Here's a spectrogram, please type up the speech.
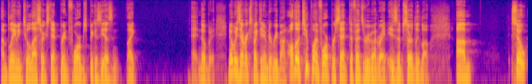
I'm blaming to a lesser extent Bryn Forbes because he doesn't like eh, nobody nobody's ever expected him to rebound. Although 2.4% defensive rebound rate is absurdly low. Um, so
